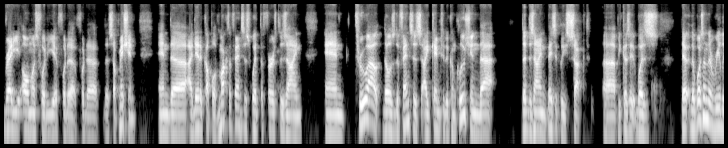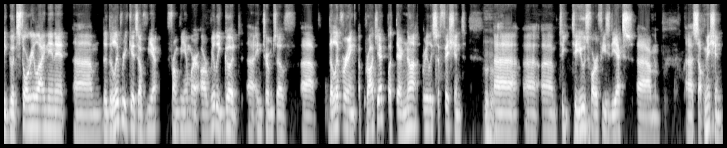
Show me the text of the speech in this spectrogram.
ready almost for the for the for the the submission, and uh, I did a couple of mock defenses with the first design, and throughout those defenses, I came to the conclusion that the design basically sucked uh, because it was there, there wasn't a really good storyline in it. Um, the delivery kits of from VMware are really good uh, in terms of uh, delivering a project, but they're not really sufficient mm-hmm. uh, uh um, to, to use for a VCDX um, uh, submission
